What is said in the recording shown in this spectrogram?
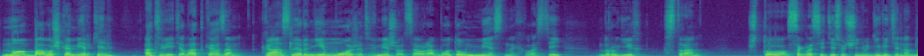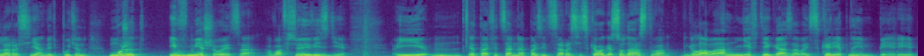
Но бабушка Меркель ответила отказом. Канцлер не может вмешиваться в работу местных властей других стран. Что, согласитесь, очень удивительно для россиян. Ведь Путин может и вмешивается во все и везде. И это официальная позиция российского государства. Глава нефтегазовой скрепной империи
